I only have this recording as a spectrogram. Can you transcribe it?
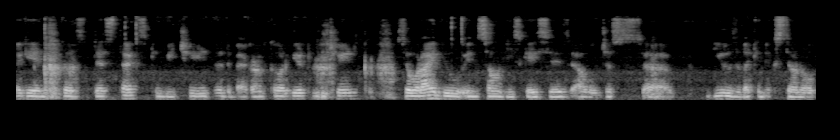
again because this text can be changed uh, the background color here can be changed so what I do in some of these cases I will just uh, use like an external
